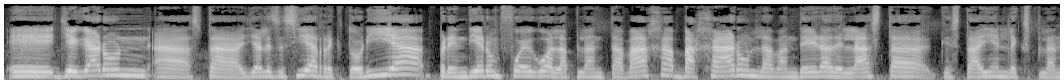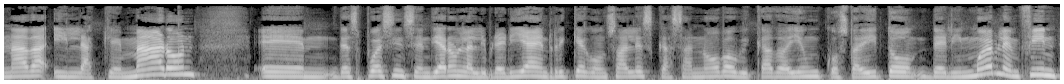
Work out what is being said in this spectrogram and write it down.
eh, llegaron hasta, ya les decía, rectoría, prendieron fuego a la planta baja, bajaron la bandera del asta que está ahí en la explanada y la quemaron. Eh, después incendiaron la librería Enrique González Casanova, ubicado ahí un costadito del inmueble. En fin,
